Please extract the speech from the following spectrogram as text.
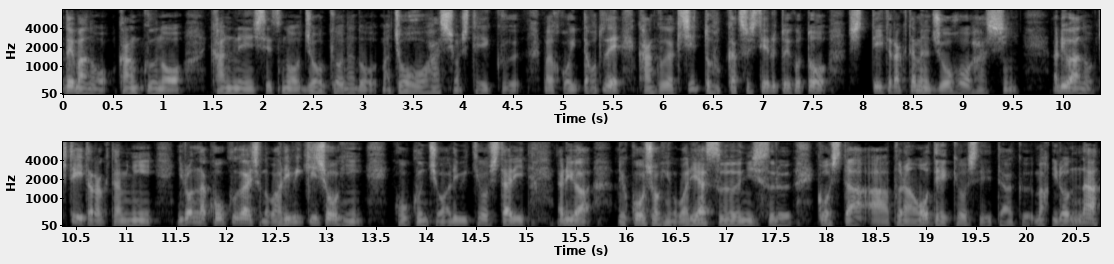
例えばあの関空の関連施設の状況などを、まあ、情報発信をしていく、まあ、こういったことで関空がきちっと復活しているということを知っていただくための情報発信あるいはあの来ていただくためにいろんな航空会社の割引商品航空地を割引をしたりあるいは旅行商品を割安にするこうしたプランを提供していただく、まあ、いろんな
